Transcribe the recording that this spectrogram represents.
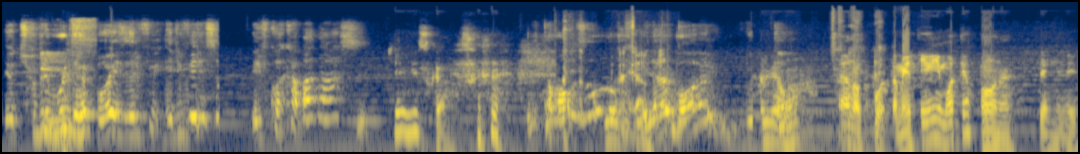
Eu descobri Isso. muito depois, ele, ele envelheceu. Ele ficou acabadaço. Que isso, cara? Ele tá malzão, mano. Ele era mó bonitão. É, não, pô, também tem mó tempão, né? Terminei.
